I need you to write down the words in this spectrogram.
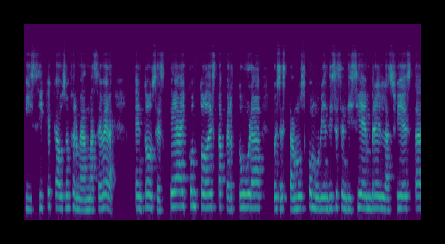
y sí que causa enfermedad más severa. Entonces, ¿qué hay con toda esta apertura? Pues estamos, como bien dices, en diciembre, en las fiestas.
